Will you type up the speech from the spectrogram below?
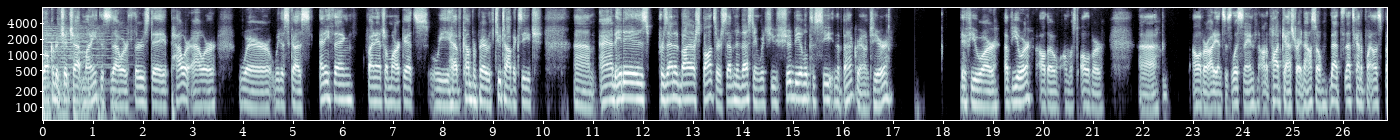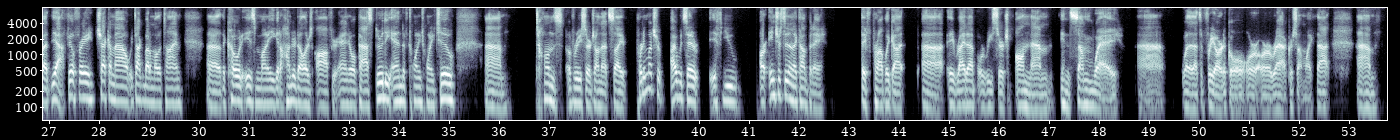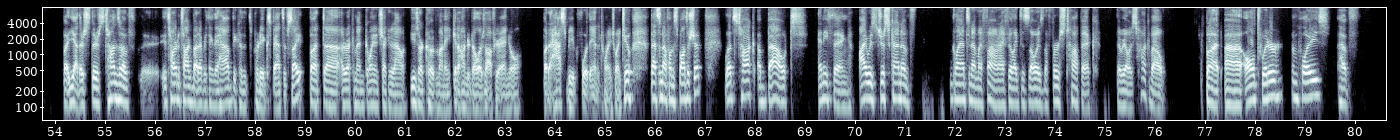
Welcome to Chit Chat Money. This is our Thursday Power Hour where we discuss anything financial markets. We have come prepared with two topics each. Um, and it is presented by our sponsor, Seven Investing, which you should be able to see in the background here if you are a viewer, although almost all of our uh, all of our audience is listening on a podcast right now, so that's that's kind of pointless. But yeah, feel free check them out. We talk about them all the time. Uh, the code is money. You get hundred dollars off your annual pass through the end of 2022. Um, tons of research on that site. Pretty much, I would say, if you are interested in a company, they've probably got uh, a write up or research on them in some way, uh, whether that's a free article or or a rec or something like that. Um, but yeah, there's there's tons of. It's hard to talk about everything they have because it's a pretty expansive site. But uh, I recommend going and checking it out. Use our code money, get hundred dollars off your annual. But it has to be before the end of 2022. That's enough on the sponsorship. Let's talk about anything. I was just kind of glancing at my phone, I feel like this is always the first topic that we always talk about. But uh, all Twitter employees have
